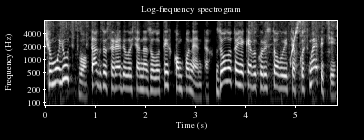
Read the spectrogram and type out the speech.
Чому людство так зосередилося на золотих компонентах? Золото, яке використовується в косметиці,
